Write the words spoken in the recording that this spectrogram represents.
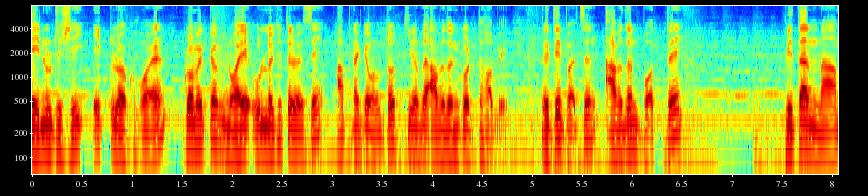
এই নোটিশেই একটু লক্ষ্য করেন ক্রমিক নং নয়ে উল্লেখিত রয়েছে আপনাকে মূলত কীভাবে আবেদন করতে হবে। দেখতেই পাচ্ছেন, আবেদনপত্রে পিতার নাম,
